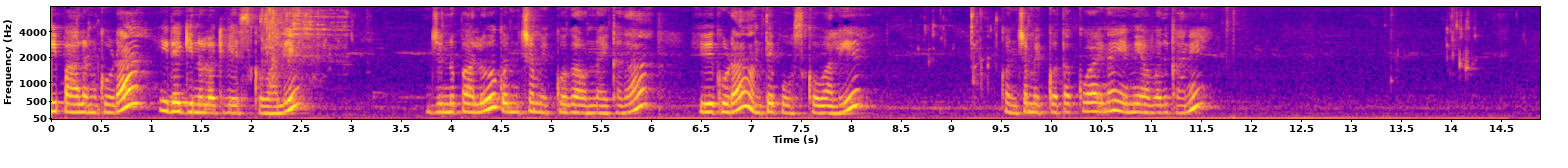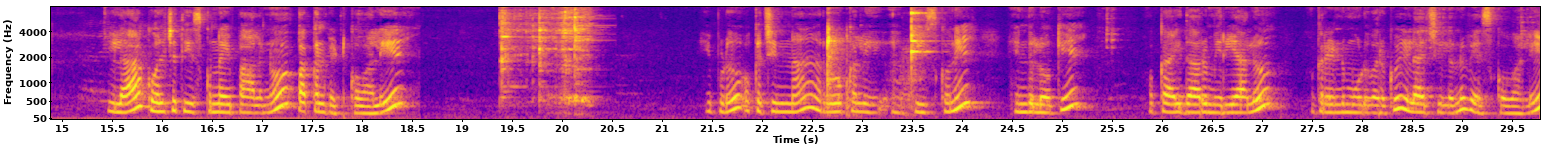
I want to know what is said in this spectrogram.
ఈ పాలను కూడా ఇదే గిన్నెలోకి వేసుకోవాలి. జున్ను పాలు కొంచెం ఎక్కువగా ఉన్నాయి కదా ఇవి కూడా అంతే పోసుకోవాలి. కొంచెం ఎక్కువ తక్కువ అయినా ఏమీ అవ్వదు కానీ ఇలా కొలిచి తీసుకున్న ఈ పాలను పక్కన పెట్టుకోవాలి. ఇప్పుడు ఒక చిన్న రోకలి తీసుకొని ఇందులోకి ఒక ఐదారు మిరియాలు ఒక రెండు మూడు వరకు ఇలాచీలను వేసుకోవాలి.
